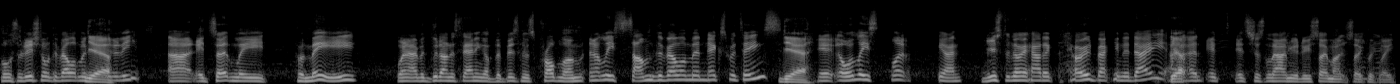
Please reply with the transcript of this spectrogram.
more traditional development Yeah. community, uh, it's certainly for me when I have a good understanding of the business problem and at least some development expertise. Yeah. Yeah, or at least what you know, used to know how to code back in the day. Yeah. Uh, and it's it's just allowing me to do so much so quickly.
